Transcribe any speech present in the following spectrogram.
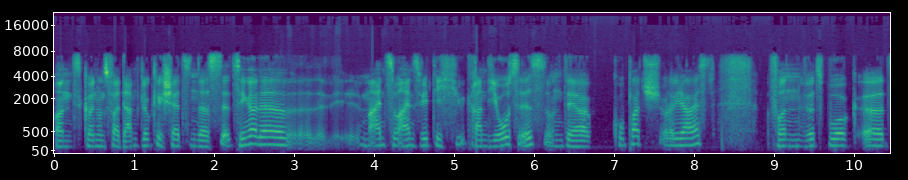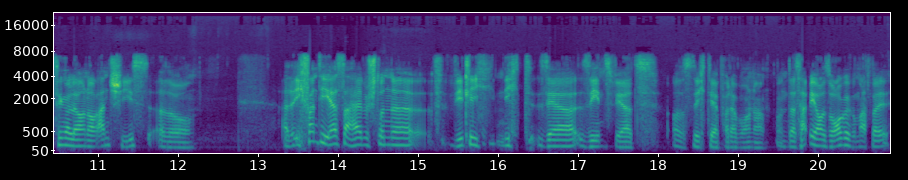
und können uns verdammt glücklich schätzen, dass Zingerle äh, im 1 zu 1 wirklich grandios ist und der Kopacz oder wie der heißt, von Würzburg äh, Zingerle auch noch anschießt. Also, also ich fand die erste halbe Stunde wirklich nicht sehr sehenswert aus Sicht der Paderborner. Und das hat mir auch Sorge gemacht, weil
